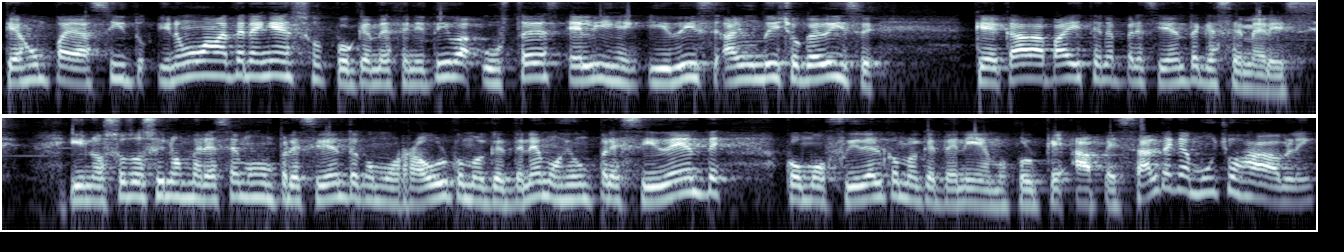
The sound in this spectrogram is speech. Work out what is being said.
que es un payasito. Y no me voy a meter en eso, porque en definitiva ustedes eligen y dice, hay un dicho que dice que cada país tiene presidente que se merece. Y nosotros sí nos merecemos un presidente como Raúl, como el que tenemos, y un presidente como Fidel, como el que teníamos. Porque a pesar de que muchos hablen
